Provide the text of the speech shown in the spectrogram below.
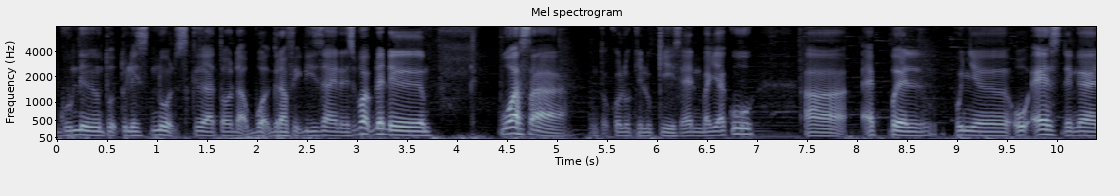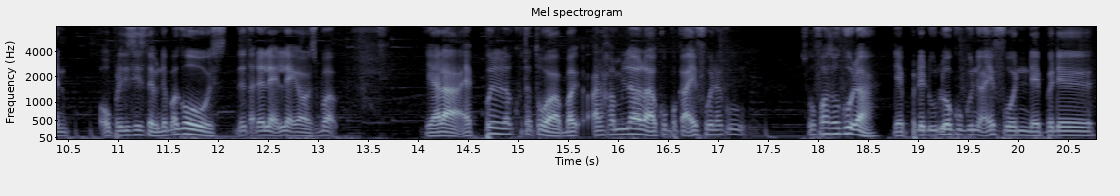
guna untuk tulis notes ke Atau nak buat graphic design dan Sebab dia ada puas lah Untuk kau lukis-lukis. And bagi aku uh, Apple punya OS dengan operating system dia bagus. Dia tak ada lag-lag tau. Sebab Yalah Apple aku tak tahu lah. Alhamdulillah lah aku pakai iPhone aku. So far so good lah. Daripada dulu aku guna iPhone. Daripada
